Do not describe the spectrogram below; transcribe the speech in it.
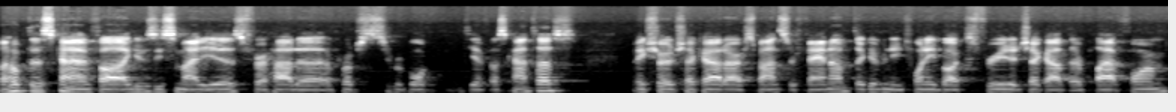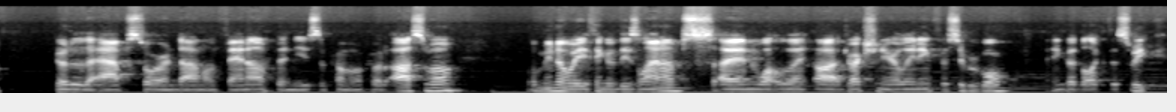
I hope this kind of uh, gives you some ideas for how to approach the Super Bowl DFS contest. Make sure to check out our sponsor, FanUp. They're giving you 20 bucks free to check out their platform. Go to the App Store and download FanUp and use the promo code AWESEMO. Let me know what you think of these lineups and what uh, direction you're leaning for Super Bowl. And good luck this week.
